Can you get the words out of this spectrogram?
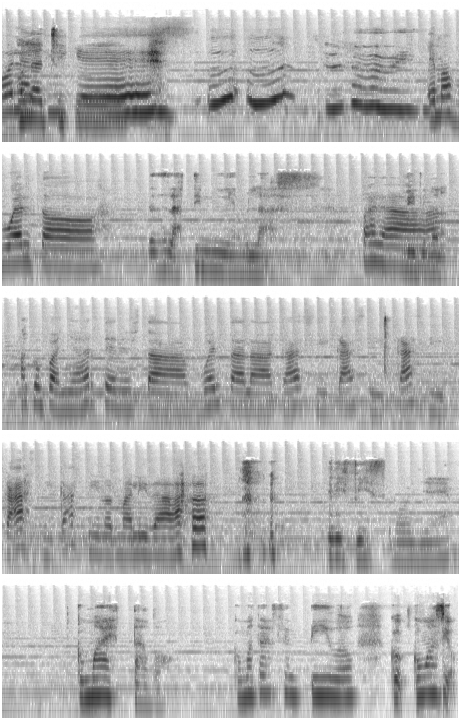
Hola, Hola, chiques. Uh, uh. Hemos vuelto Desde las tinieblas. para acompañarte en esta vuelta a la casi, casi, casi, casi, casi normalidad. Qué difícil, oye. ¿Cómo has estado? ¿Cómo te has sentido? ¿Cómo ha sido,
